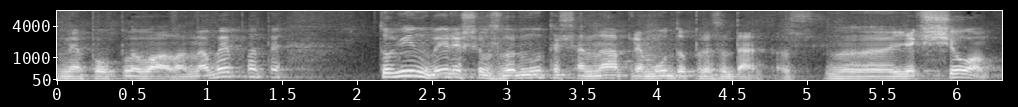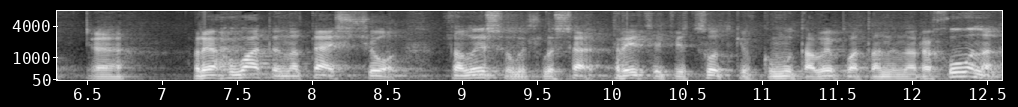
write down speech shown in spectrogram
не повпливала на виплати. То він вирішив звернутися напряму до президента. Е, Якщо е, реагувати на те, що залишилось лише 30%, кому та виплата не нарахована,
